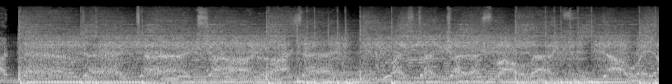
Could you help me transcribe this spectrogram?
not build intention rising Wasted to moment Now we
